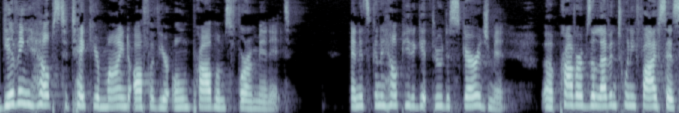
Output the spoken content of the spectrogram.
Giving helps to take your mind off of your own problems for a minute. And it's going to help you to get through discouragement. Uh, Proverbs 11:25 says,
